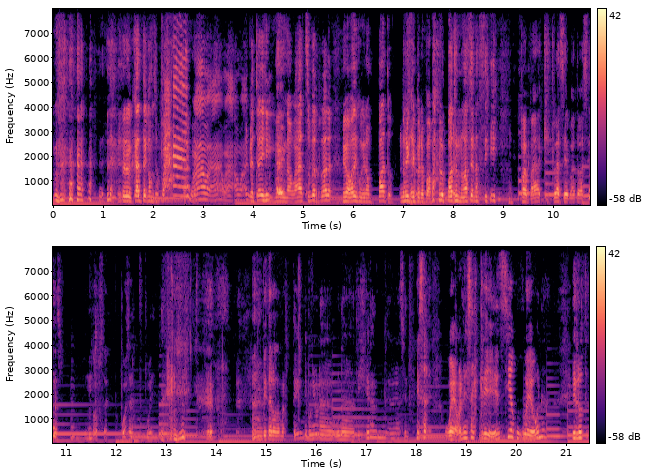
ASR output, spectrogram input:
pero canta como se. ¡Guau, guau, guau, guau, guau! ¿Cachai? Una weá súper rara. Mi papá dijo que era un pato. No Yo dije, sé. pero papá, los patos no hacen así. Papá, ¿qué clase de pato hace eso? No sé, puede ser tú. Invítalo a tomar té y le ponía una, una tijera en en el asiento. Esa, weón, esas creencias, weona. El otro-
